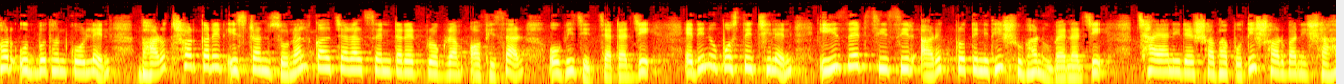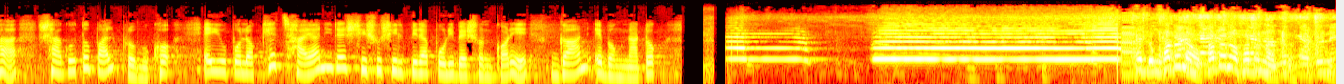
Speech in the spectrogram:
ঘর উদ্বোধন করলেন ভারত সরকারের ইস্টার্ন জোনাল কালচারাল সেন্টারের প্রোগ্রাম অফিসার অভিজিৎ চ্যাটার্জি। এদিন উপস্থিত ছিলেন ইজেডসিসির আরেক প্রতিনিধি শুভানু ব্যানার্জি। ছায়ানীরের সভাপতি সর্বাণী সাহা, স্বাগত পাল প্রমুখ। এই উপলক্ষে ছায়ানীরের শিশু শিল্পীরা পরিবেশন করে গান এবং নাটক। একটু ফটো নাও ফটো নাও ফটো নাও। ফটো নে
